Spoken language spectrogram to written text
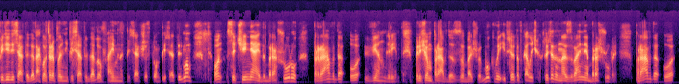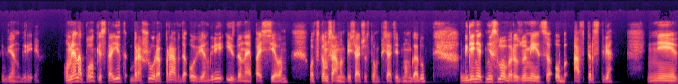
50-х годах, во второй половине 50-х годов, а именно в 56-м, 57-м, он сочиняет брошюру «Правда о Венгрии». Причем «Правда» с большой буквы, и все это в кавычках. То есть это название брошюры «Правда о Венгрии». У меня на полке стоит брошюра «Правда о Венгрии», изданная посевом, вот в том самом 56-57 году, где нет ни слова, разумеется, об авторстве – не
